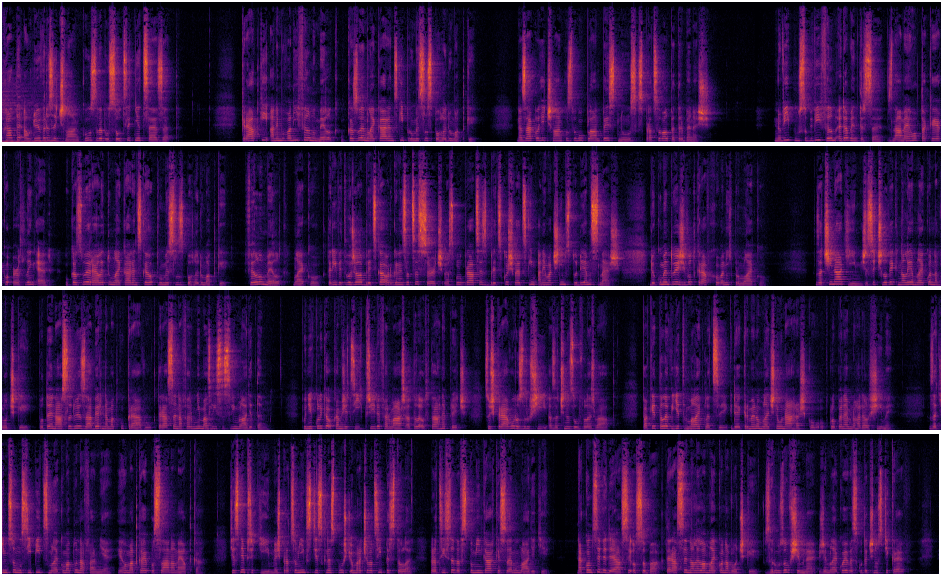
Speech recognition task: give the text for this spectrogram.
Posloucháte audioverzi článku z webu soucitně.cz. Krátký animovaný film Milk ukazuje mlékárenský průmysl z pohledu matky. Na základě článku z webu Plant-Based News zpracoval Petr Beneš. Nový působivý film Eda Winterse, známého také jako Earthling Ed, ukazuje realitu mlékárenského průmyslu z pohledu matky – Film Milk, mléko, který vytvořila britská organizace Search ve spolupráci s britsko-švédským animačním studiem Smash, dokumentuje život krav chovaných pro mléko. Začíná tím, že si člověk nalije mléko na vločky, poté následuje záběr na matku krávu, která se na farmě mazlí se svým mládětem. Po několika okamžicích přijde farmář a tele odtáhne pryč, což krávu rozruší a začne zoufale řvát. Pak je tele vidět v malé kleci, kde je krmeno mléčnou náhražkou, obklopené mnoha dalšími. Zatímco musí pít z mlékomatu na farmě, jeho matka je poslána na jatka. Těsně předtím, než pracovník stiskne spoušť omračovací pistole, vrací se ve vzpomínkách ke svému mláděti. Na konci videa si osoba, která si nalila mléko na vločky, s hrůzou všimne, že mléko je ve skutečnosti krev.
